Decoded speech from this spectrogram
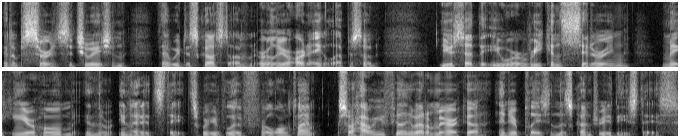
an absurd situation that we discussed on an earlier Art Angle episode, you said that you were reconsidering making your home in the United States, where you've lived for a long time. So, how are you feeling about America and your place in this country these days?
